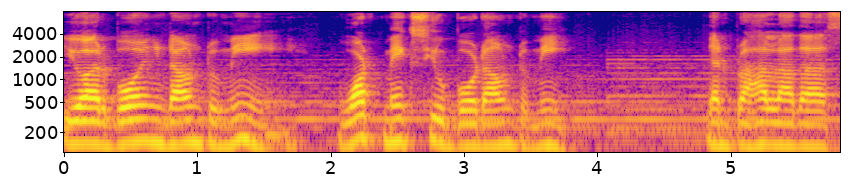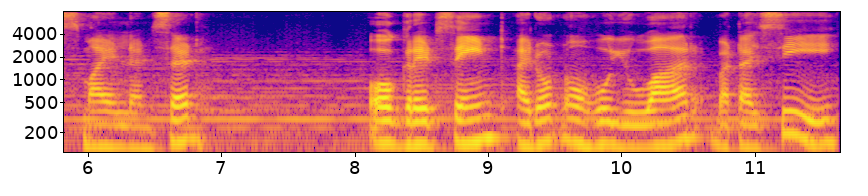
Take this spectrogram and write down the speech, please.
you are bowing down to me what makes you bow down to me? Then Prahalada smiled and said, O great saint, I don't know who you are, but I see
